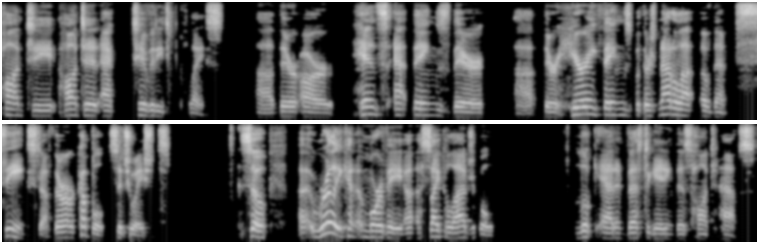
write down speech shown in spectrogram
haunted, haunted activity to place. Uh, there are hints at things. They're uh, they're hearing things, but there's not a lot of them seeing stuff. There are a couple situations. So, uh, really, kind of more of a, a psychological look at investigating this haunted house.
